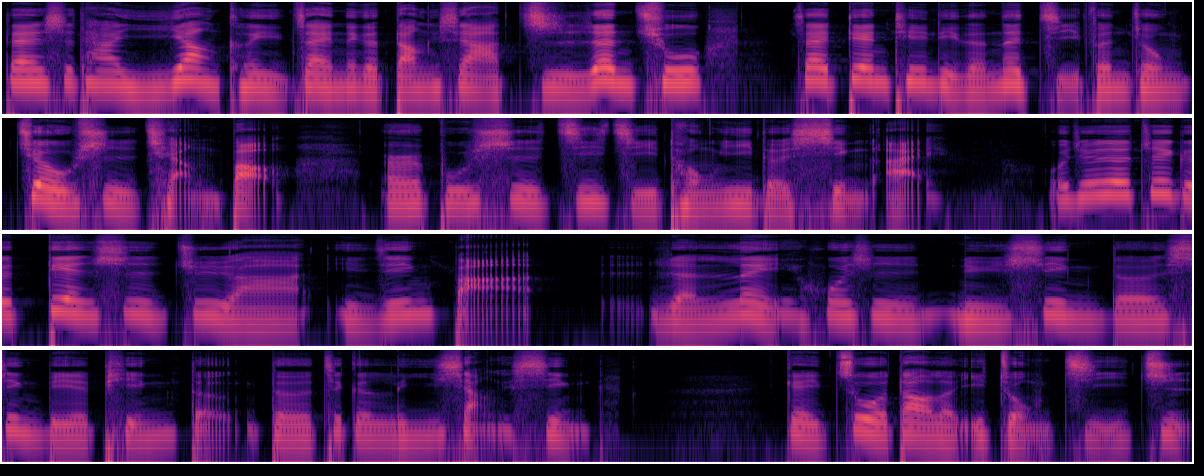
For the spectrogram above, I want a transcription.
但是他一样可以在那个当下指认出，在电梯里的那几分钟就是强暴，而不是积极同意的性爱。我觉得这个电视剧啊，已经把人类或是女性的性别平等的这个理想性给做到了一种极致。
